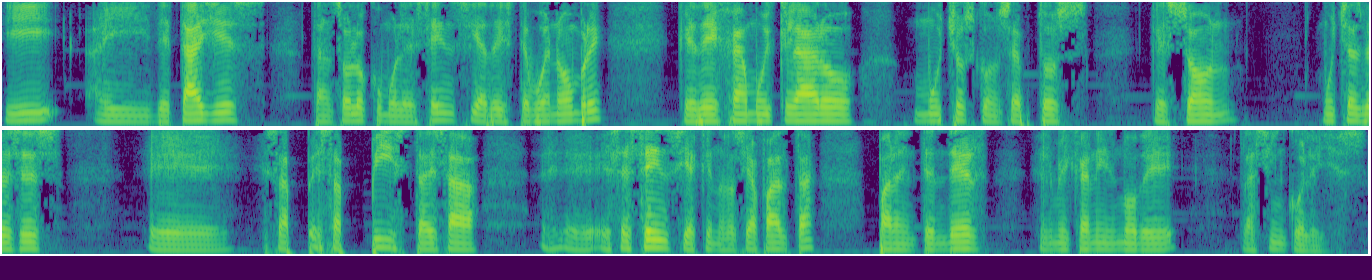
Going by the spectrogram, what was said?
y hay detalles, tan solo como la esencia de este buen hombre, que deja muy claro muchos conceptos que son muchas veces esa, esa, pista, esa, eh, esa esencia que nos hacía falta para entender el mecanismo de las cinco leyes.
